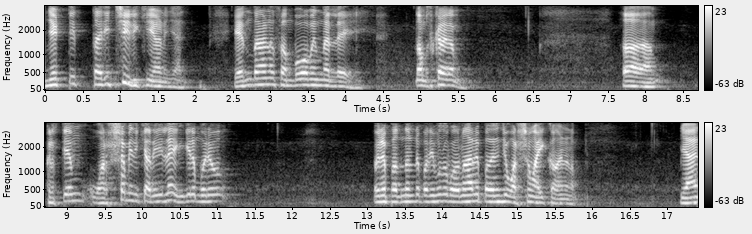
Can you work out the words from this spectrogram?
ഞെട്ടിത്തരിച്ചിരിക്കുകയാണ് ഞാൻ. എന്താണ് സംഭവമെന്നല്ലേ? നമസ്കാരം. കൃത്യം വർഷം എനിക്കറിയില്ല. എങ്കിലും ഒരു ഒരു പന്ത്രണ്ട് പതിമൂന്ന് പതിനാല് പതിനഞ്ച് വർഷമായി കാണണം. ഞാൻ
